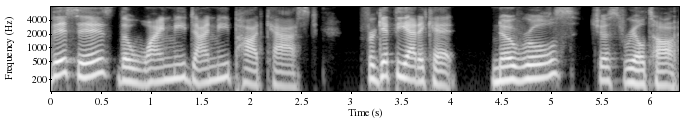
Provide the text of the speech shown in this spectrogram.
This is the Wine Me, Dine Me podcast. Forget the etiquette. No rules, just real talk.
